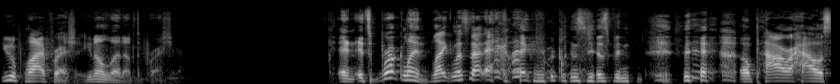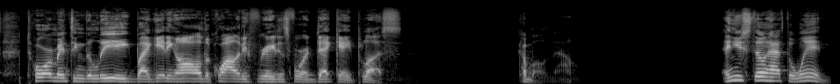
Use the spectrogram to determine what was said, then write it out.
You apply pressure. You don't let up the pressure. And it's Brooklyn. Like, let's not act like Brooklyn's just been a powerhouse tormenting the league by getting all the quality free agents for a decade plus. Come on now. And you still have to win.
